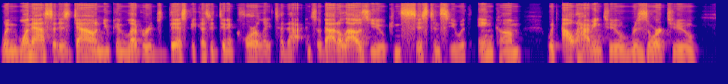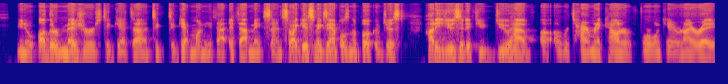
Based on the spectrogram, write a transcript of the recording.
when one asset is down, you can leverage this because it didn't correlate to that. And so that allows you consistency with income without having to resort to you know other measures to get uh, to, to get money if that if that makes sense so i give some examples in the book of just how to use it if you do have a, a retirement account or a 401k or an ira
